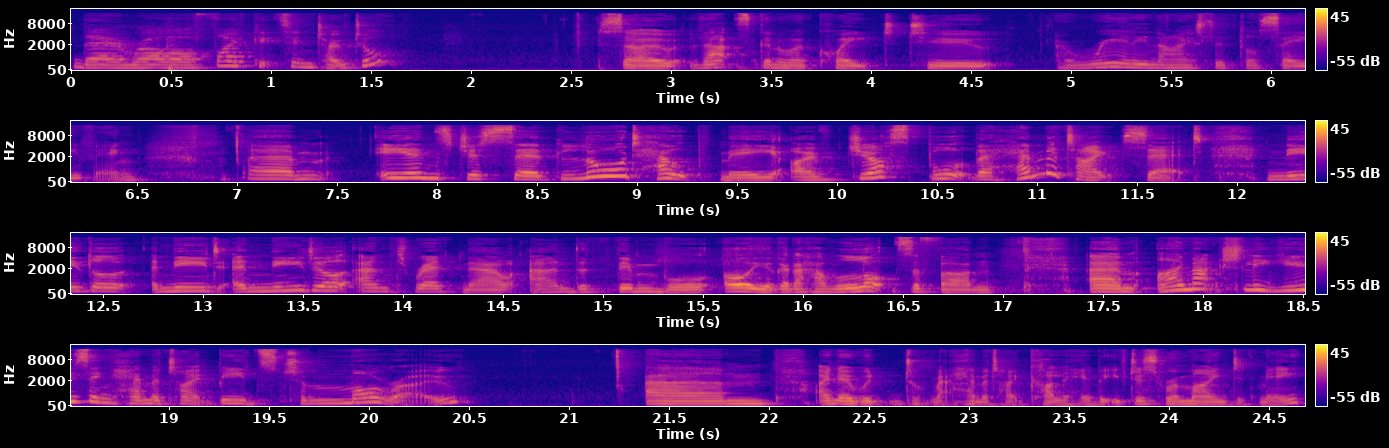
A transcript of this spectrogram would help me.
There are five kits in total. So that's going to equate to a really nice little saving. Um, Ian's just said, Lord help me, I've just bought the hematite set. Needle, need a needle and thread now and a thimble. Oh, you're going to have lots of fun. Um, I'm actually using hematite beads tomorrow. Um, I know we're talking about hematite colour here, but you've just reminded me.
